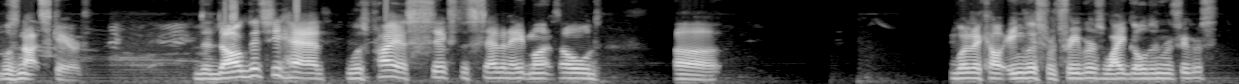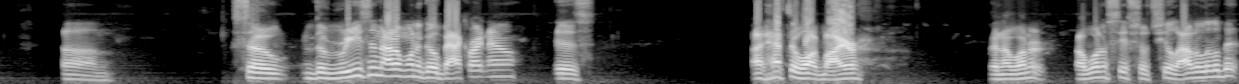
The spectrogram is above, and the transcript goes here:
was not scared. The dog that she had was probably a six to seven, eight month old, uh, what do they call English retrievers, white golden retrievers. Um, so the reason I don't want to go back right now is I'd have to walk by her, and I want her. I want to see if she'll chill out a little bit.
